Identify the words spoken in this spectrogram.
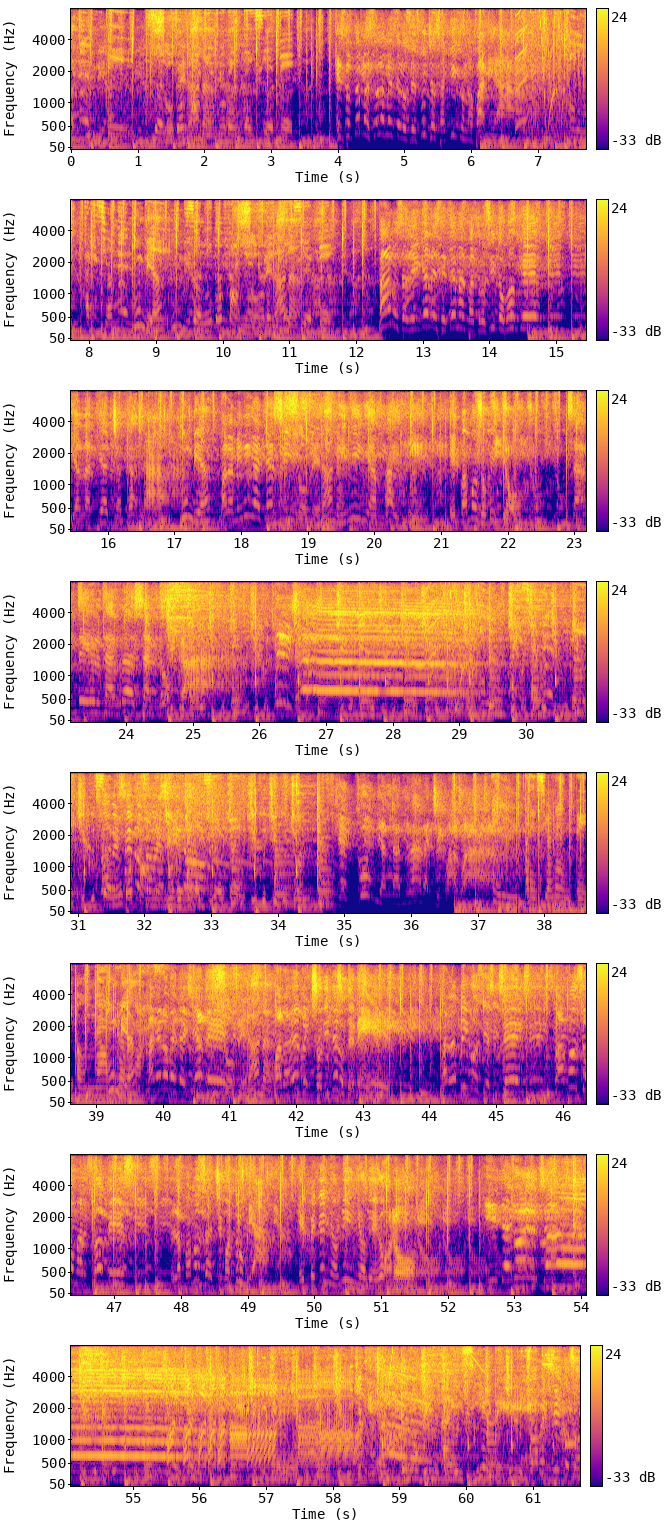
Impresionante. Sonido Soberana. Fania 97. Estos temas solamente los escuchas aquí con la Fania. El impresionante. Cumbia. Sonido Fania Soberana. 97. Vamos a dedicarle este tema al patrocito Bunker y a la tía Chacala. Cumbia. Para mi niña Jessie. Soberana. Mi niña Mikey. El famoso pillo. Sander la raza loca. DJ. ¡Qué cumbia tan rara, Chihuahua! El impresionante Omar Cumbia. Rojas. Para 97. Soberana. Para Epic Solidero TV. Para Amigos 16. Famoso Marcotes. La famosa Chimotrufia. El pequeño niño de oro. Y llegó el Suavecito,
